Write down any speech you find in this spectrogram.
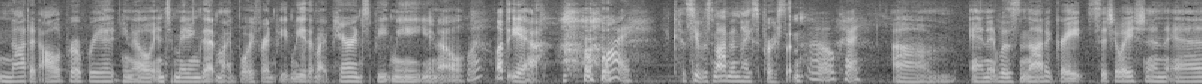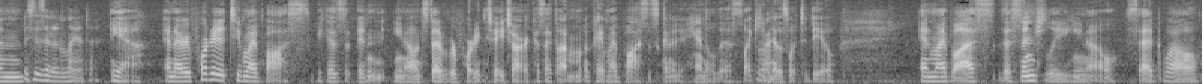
not at all appropriate. You know, intimating that my boyfriend beat me, that my parents beat me. You know, what? yeah. Why? because he was not a nice person. Oh, okay. Um, and it was not a great situation. And this is in Atlanta. Yeah, and I reported it to my boss because, in, you know, instead of reporting to HR, because I thought, okay, my boss is going to handle this, like he right. knows what to do. And my boss essentially, you know, said, well,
